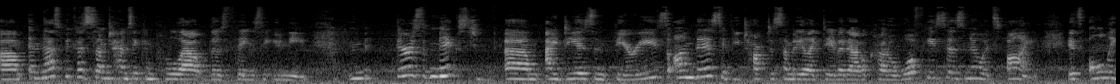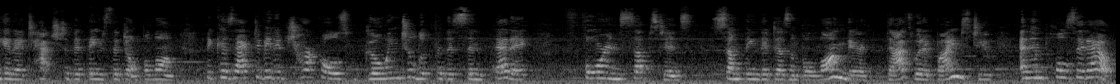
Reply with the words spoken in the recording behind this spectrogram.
Um, and that's because sometimes it can pull out those things that you need. There's mixed um, ideas and theories on this. If you talk to somebody like David Avocado Wolfe, he says, no, it's fine. It's only going to attach to the things that don't belong because activated charcoal is going to look for the synthetic foreign substance, something that doesn't belong there. That's what it binds to and then pulls it out.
